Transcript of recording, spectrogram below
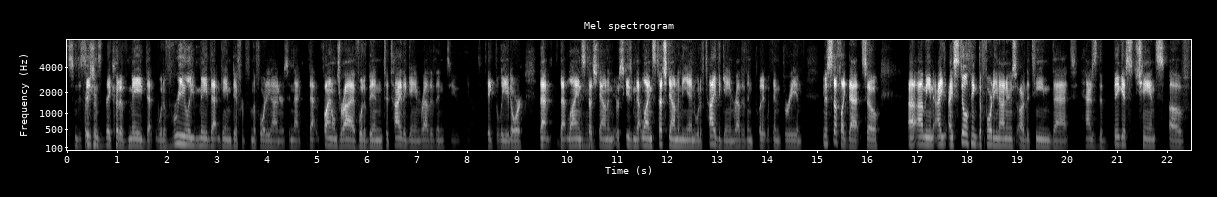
some sure. decisions they could have made that would have really made that game different from the 49ers. And that that final drive would have been to tie the game rather than to, you know, to take the lead or that that Lions Mhm. touchdown and or excuse me, that Lions touchdown in the end would have tied the game rather than put it within three and you know, stuff like that. So uh, I mean, I, I still think the 49ers are the team that has the biggest chance of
